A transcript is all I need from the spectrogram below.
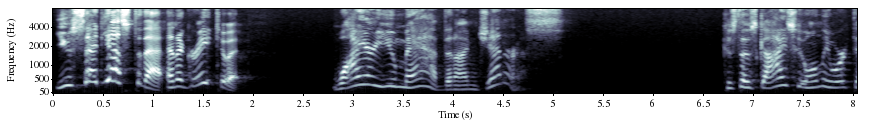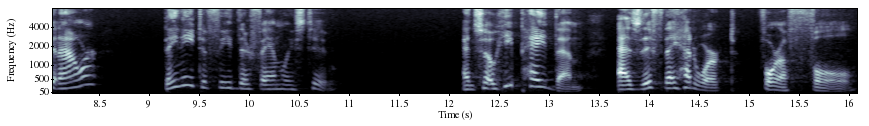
You said yes to that and agreed to it. Why are you mad that I'm generous? Because those guys who only worked an hour, they need to feed their families too. And so he paid them as if they had worked for a full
